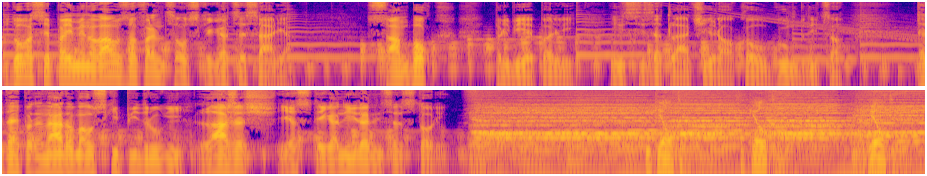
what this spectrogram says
kdo vas je pa imenoval za francoskega cesarja? Sam Bog, pribije prvi in si zatlači roko v gumbnico. Tedaj pa nenadoma vskipi drugi, lažeš, jaz tega nikdar nisem storil. Guilty, guilty, guilty.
